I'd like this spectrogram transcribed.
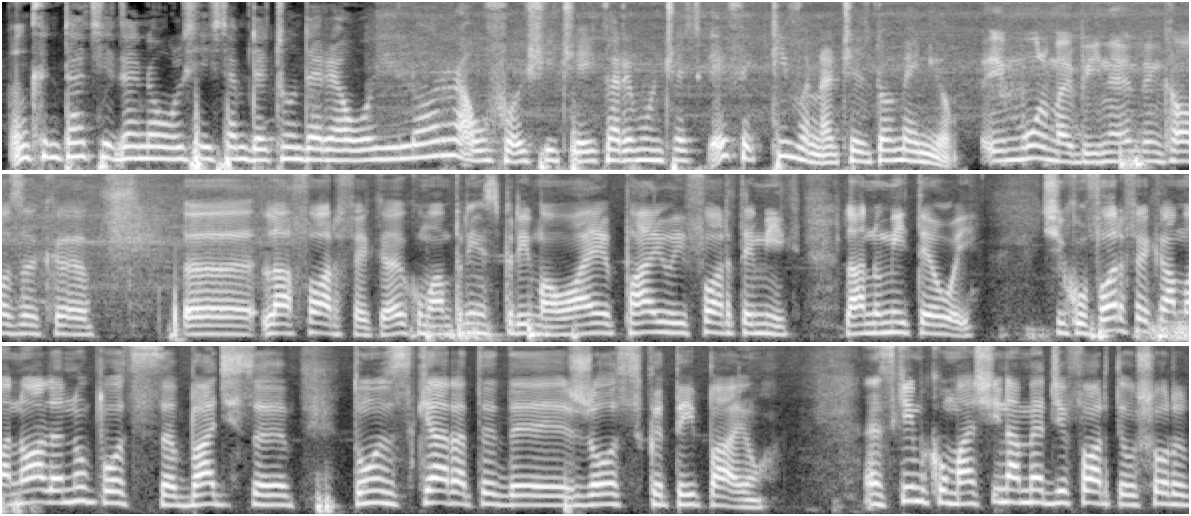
Încântați de noul sistem de tundere a oilor au fost și cei care muncesc efectiv în acest domeniu. E mult mai bine din cauza că uh, la foarfecă, cum am prins prima oaie, paiul e foarte mic la anumite oi. Și cu forfeca manuală nu poți să bagi să tunzi chiar atât de jos cât e paiul. În schimb, cu mașina merge foarte ușor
